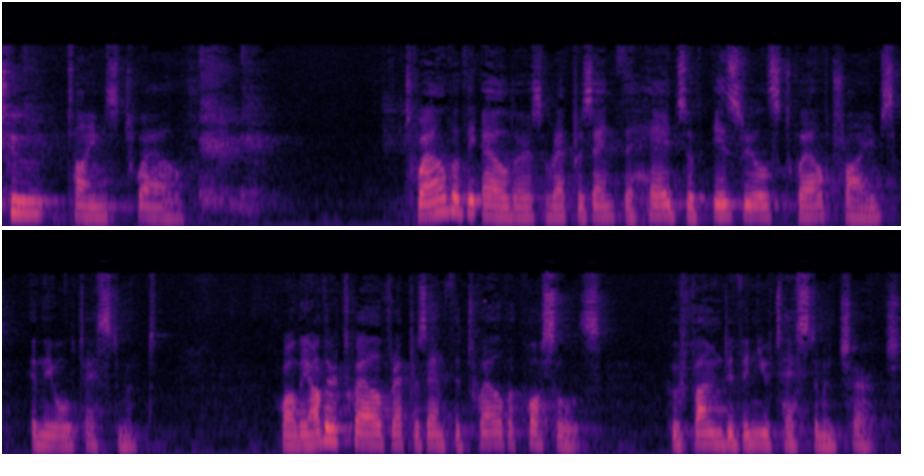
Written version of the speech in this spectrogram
2 times 12. Twelve of the elders represent the heads of Israel's 12 tribes in the Old Testament while the other 12 represent the 12 apostles who founded the New Testament church.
